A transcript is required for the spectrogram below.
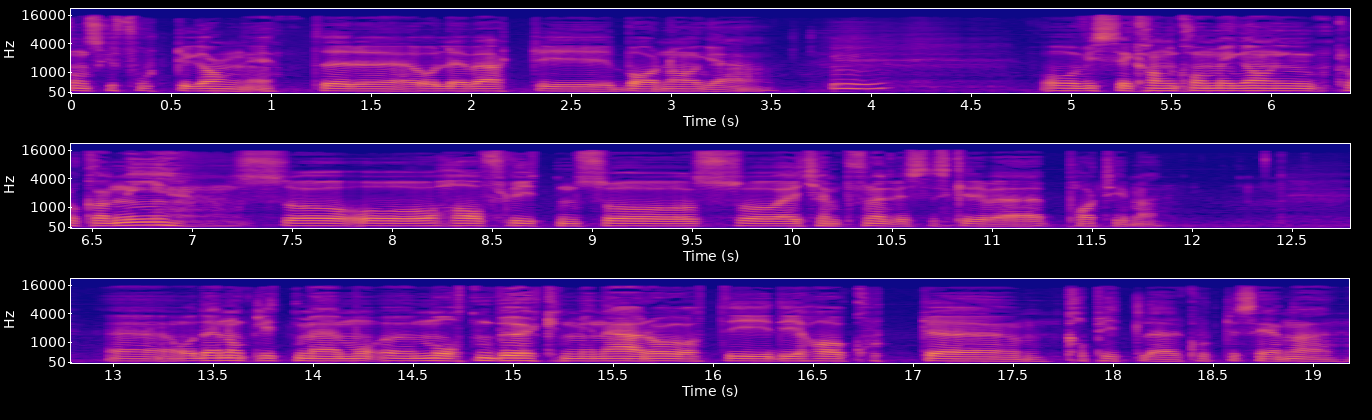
ganske fort i gang etter uh, å ha levert i barnehage. Mm. Og hvis jeg kan komme i gang klokka ni så, og ha flyten, så, så er jeg kjempefornøyd hvis jeg skriver et par timer. Uh, og det er nok litt med må måten bøkene mine er òg, at de, de, har korte kapitler, korte scener.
